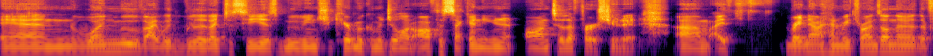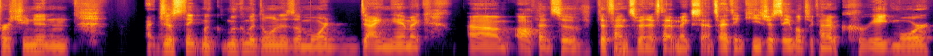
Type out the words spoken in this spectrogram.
And one move I would really like to see is moving Shakir Mukhamadullin off the second unit onto the first unit. Um, I right now Henry Thrun's on the the first unit, and I just think Mukhamadullin is a more dynamic um, offensive defenseman, if that makes sense. I think he's just able to kind of create more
